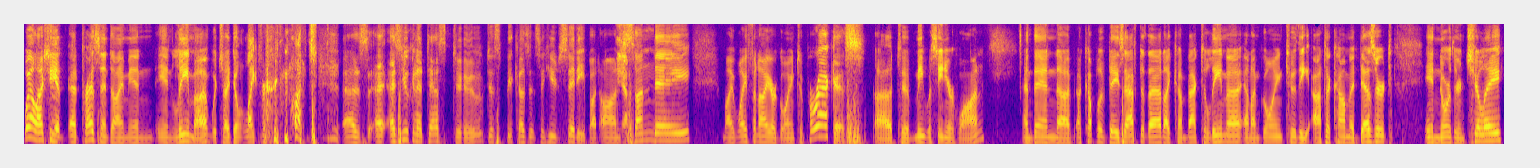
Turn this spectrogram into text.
Well, actually, at, at present, I'm in, in Lima, which I don't like very much, as as you can attest to, just because it's a huge city. But on Yeah. Sunday, my wife and I are going to Paracas uh, to meet with Senior Juan. And then uh, a couple of days after that, I come back to Lima and I'm going to the Atacama Desert in northern Chile.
